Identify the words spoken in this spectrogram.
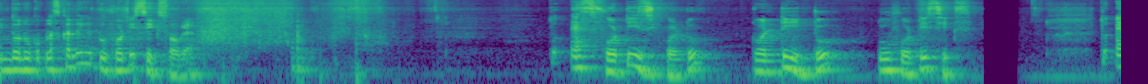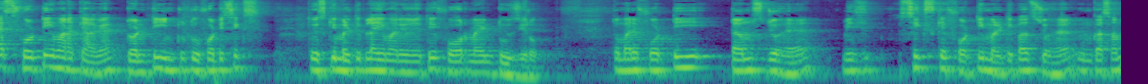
इन दोनों को प्लस कर देंगे टू फोर्टी सिक्स हो गया। तो S forty is equal to twenty into two forty six. तो एस फोर्टी हमारा क्या आ गया? Twenty into two forty six. तो इसकी मल्टीप्लाई हमारी हो जाती है फोर नाइन टू ज़ीरो। तो हमारे फोर्टी टर्म्स जो है मीन्स सिक्स के फोर्टी मल्टीपल्स जो है, उनका sum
